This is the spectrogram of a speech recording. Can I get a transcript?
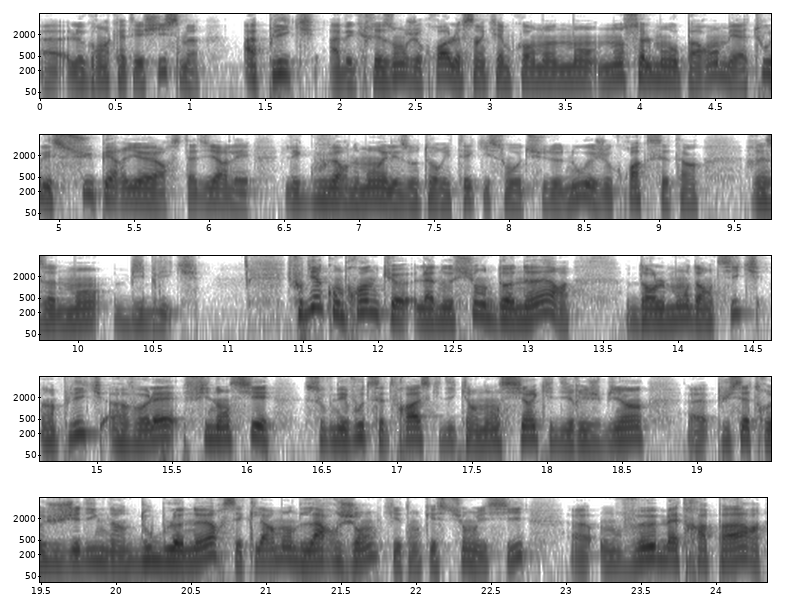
euh, le grand catéchisme applique avec raison, je crois, le cinquième commandement non seulement aux parents, mais à tous les supérieurs, c'est-à-dire les gouvernements et les autorités qui sont au-dessus de nous, et je crois que c'est un raisonnement biblique. Il faut bien comprendre que la notion d'honneur dans le monde antique implique un volet financier. Souvenez-vous de cette phrase qui dit qu'un ancien qui dirige bien euh, puisse être jugé digne d'un double honneur. C'est clairement de l'argent qui est en question ici. Euh, on veut mettre à part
